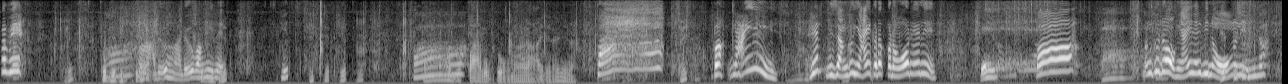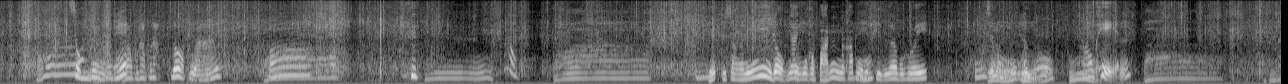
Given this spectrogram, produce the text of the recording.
พี่พี่เพิ่นเห็ดเห็ดพี่น้องหาเด้อหาเด้อวังนี่แหละเห็ดเห็ดเห็ดเห็ดเห็ดว้าป้าบุกป้าบุกดงมาหลายเลยนะนี่นะป้าใช่ใช่บักใหญ่เฮ็ดมีสังคือใหญ่กระดกกระโดดเด้นี่ โอ้ป้าป้ามันคือดอกใหญ่เลยพี่น้องอันเห็นี้ดพี่นะอ๋อสมบูรณ์เด้ปุระปุระดอกเดียวเลยป้าป้าเห็ดพี่สังอันนี้ดอกใหญ่กว่ากระปันนะครับผมเฮ็ดผีเรือบ่เฮ้ยเห็ดละงูเหลืองอืมเฮาเขนป้า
